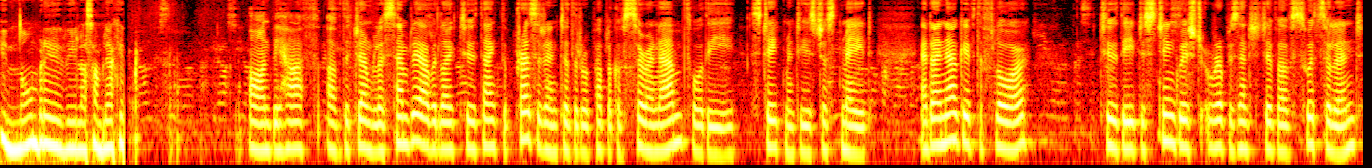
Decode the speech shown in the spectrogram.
En nombre de la Asamblea General On behalf of the General Assembly, I would like to thank the President of the Republic of Suriname for the statement he has just made. And I now give the floor to the distinguished representative of Switzerland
